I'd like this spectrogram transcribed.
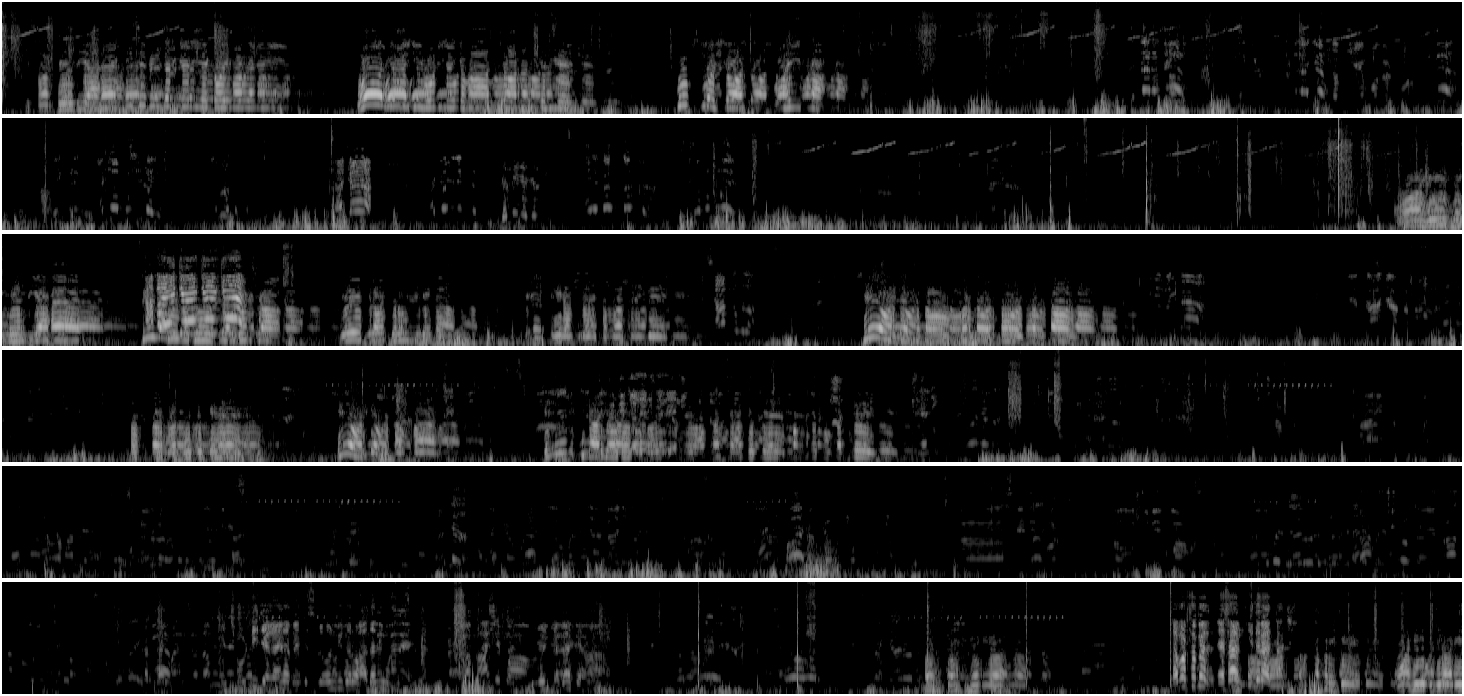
बार खेल दिया है। किसी फील्डर के लिए कोई मौका नहीं। बोल जाएगी होने के बाद चार रन के लिए। खूबसूरत शॉट वही का आजा जल्दी जा जल्दी वाहिद दिया है। रन ज़रूर मिलेगा। एक ही सफ़ा करेंगे। छह का स्कोर सत्तर रन हो चुके हैं। छह तीन खिलाड़ियों ने वापस आ चुके हैं? पकड़े को करके ये छोटी जगह है ना वैसे स्लोन भी करो आधा नहीं हाँ कोई जगह सबर सबर एहसान इधर आता वाहिद बिहारी।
